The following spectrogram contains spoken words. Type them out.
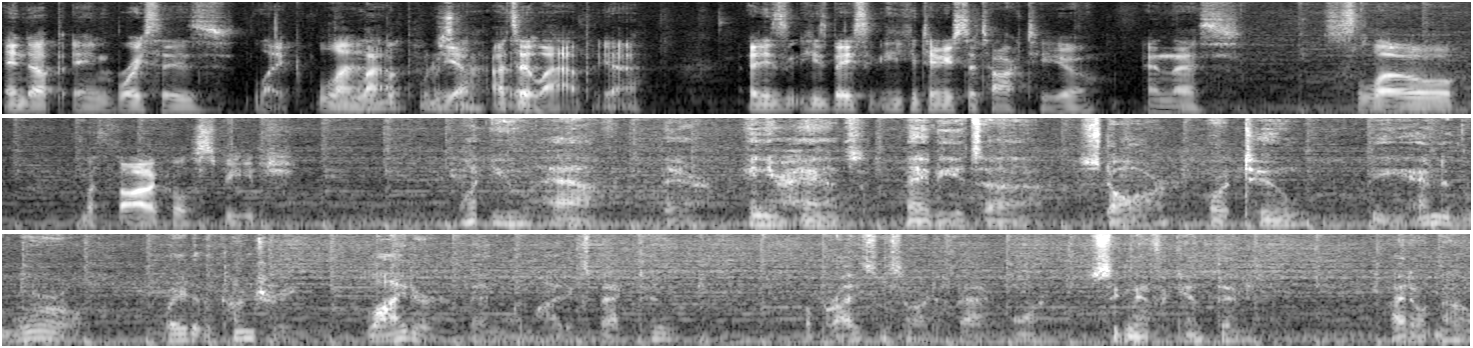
end up in Royce's like Lab, would you Yeah, say? I'd say Yeah. lab. Yeah, and he's he's basically he continues to talk to you in this slow, methodical speech. What you have there in your hands. Maybe it's a star or a tomb. The end of the world. Way to the country. Lighter than one might expect, too. A priceless artifact, more significant than. I don't know.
